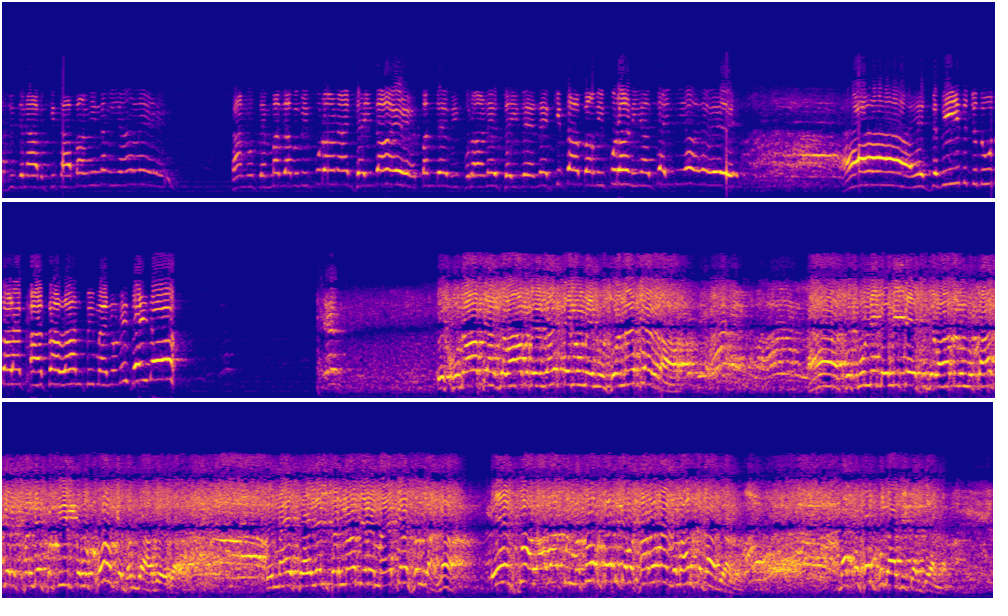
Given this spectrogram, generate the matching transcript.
اج جناب کتاباں بھی نمیا نے سانو تے مذہب بھی پرانا چاہیے بندے بھی پرانے چاہیے نے کتاباں بھی پرانیاں چاہیے جدید جدود والا کھاتا لانتی مینو نہیں چاہیے خدا پیا جواب دینا تینوں مینو سننا پیا رہا ہاں سکولی بیلی سے اس جواب نو لکا کے رکھا گے فقیر تین کھول کے سمجھا دے گا میں چیلنج کرنا جی میں کیا سمجھانا اس کو علاوہ کوئی مطلب کر کے اٹھا میں زبان کٹا دیا میں قسم خدا بھی کر دیا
